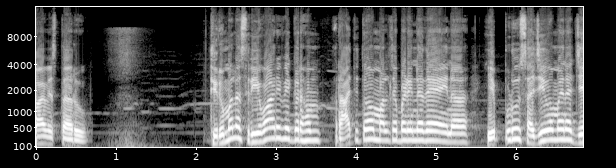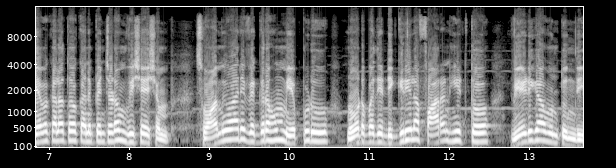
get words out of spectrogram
భావిస్తారు. తిరుమల శ్రీవారి విగ్రహం రాతితో మలచబడినదే అయినా ఎప్పుడూ సజీవమైన జీవకళతో కనిపించడం విశేషం. స్వామివారి విగ్రహం ఎప్పుడూ నూట పది డిగ్రీల ఫారెన్ హీట్తో వేడిగా ఉంటుంది.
